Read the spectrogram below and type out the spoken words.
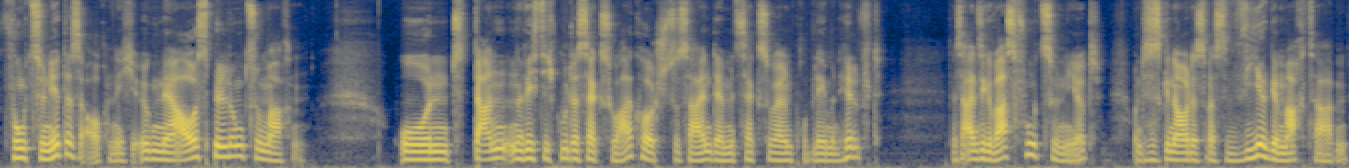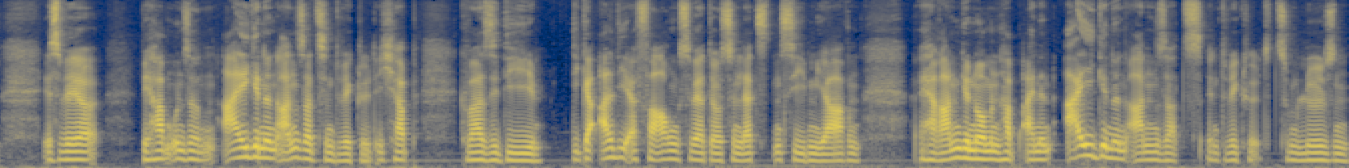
funktioniert es auch nicht, irgendeine Ausbildung zu machen und dann ein richtig guter Sexualcoach zu sein, der mit sexuellen Problemen hilft. Das Einzige, was funktioniert, und das ist genau das, was wir gemacht haben, ist, wir, wir haben unseren eigenen Ansatz entwickelt. Ich habe quasi die, die, all die Erfahrungswerte aus den letzten sieben Jahren herangenommen, habe einen eigenen Ansatz entwickelt zum Lösen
